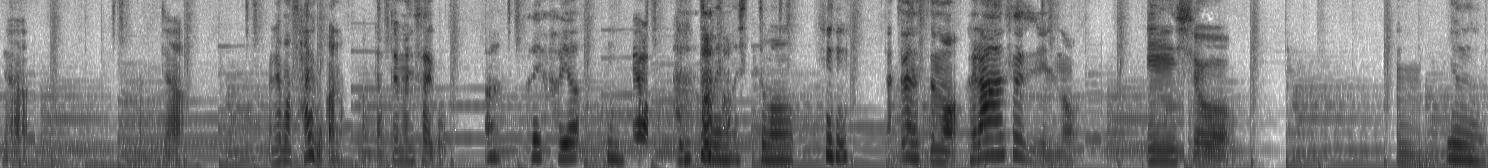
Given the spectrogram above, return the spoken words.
じゃじゃあ、あれは最後かな。あっという間に最後。あはい早っ。うん。早っ。4つ目の質問。夏の質問、フランス人の印象。うん。うん。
